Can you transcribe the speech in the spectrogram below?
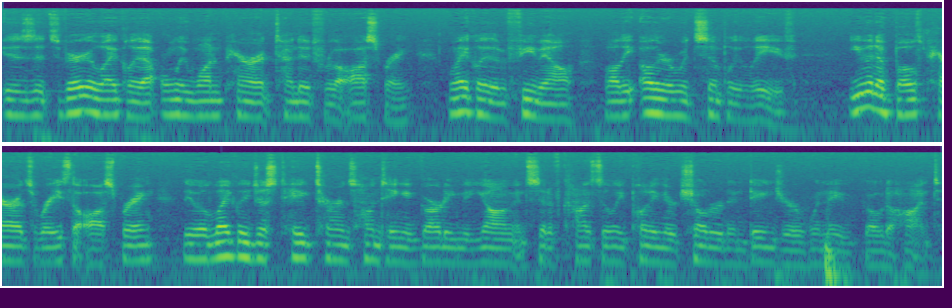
is it's very likely that only one parent tended for the offspring, likely the female, while the other would simply leave. Even if both parents raised the offspring, they would likely just take turns hunting and guarding the young instead of constantly putting their children in danger when they go to hunt.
